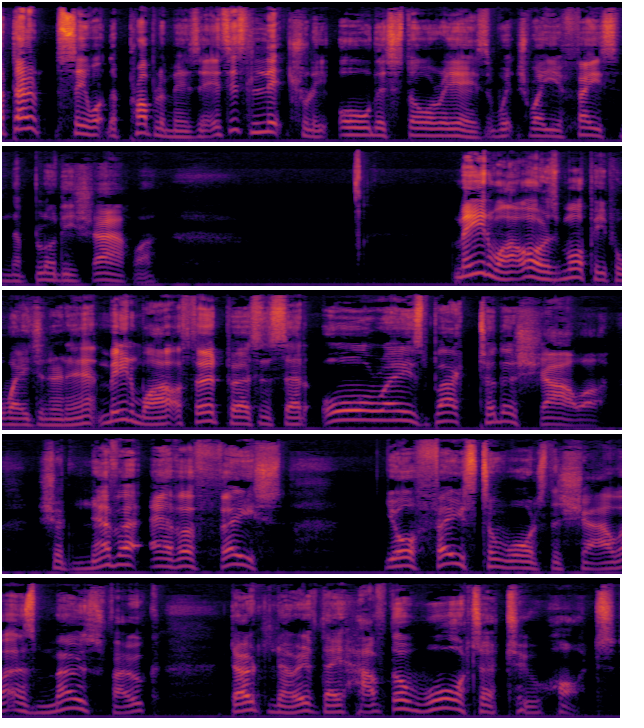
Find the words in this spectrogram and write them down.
I don't see what the problem is. Is this literally all this story is? Which way you're facing the bloody shower? Meanwhile, oh, there's more people waging in here. Meanwhile, a third person said, always back to the shower. Should never ever face your face towards the shower, as most folk don't know if they have the water too hot.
